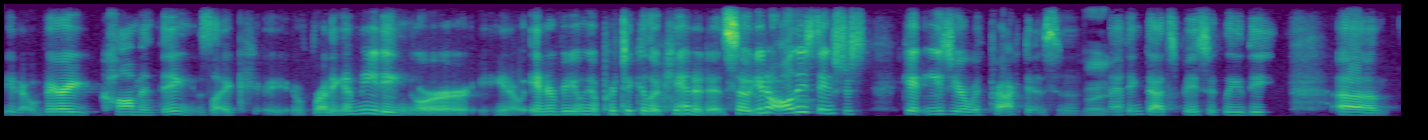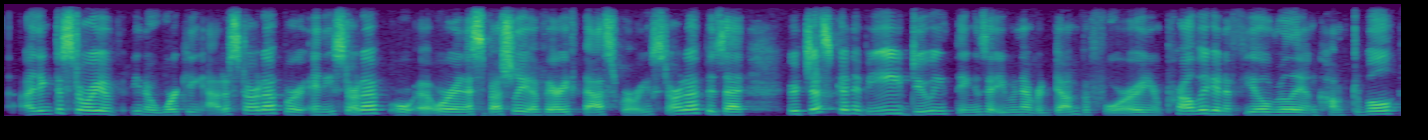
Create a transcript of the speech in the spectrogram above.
you know very common things like running a meeting or you know interviewing a particular candidate. So you know all these things just get easier with practice. And right. i think that's basically the um, i think the story of you know working at a startup or any startup or, or especially a very fast growing startup is that you're just going to be doing things that you've never done before. And you're probably going to feel really uncomfortable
